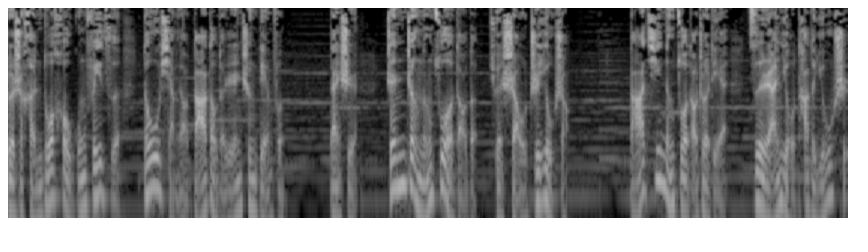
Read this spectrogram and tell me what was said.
这是很多后宫妃子都想要达到的人生巅峰。但是，真正能做到的却少之又少。妲己能做到这点，自然有她的优势，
